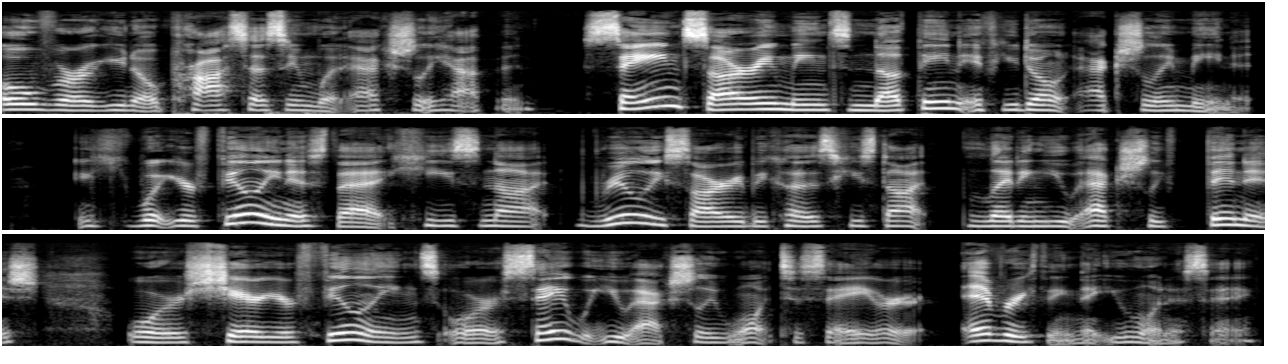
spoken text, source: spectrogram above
over, you know, processing what actually happened. Saying sorry means nothing if you don't actually mean it what you're feeling is that he's not really sorry because he's not letting you actually finish or share your feelings or say what you actually want to say or everything that you want to say.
